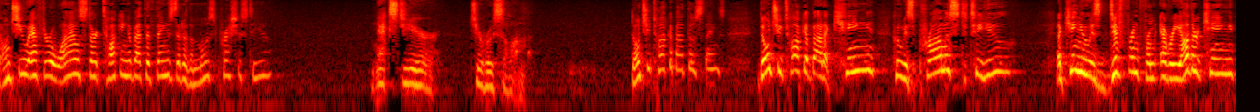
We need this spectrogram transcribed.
Don't you, after a while, start talking about the things that are the most precious to you? Next year, Jerusalem. Don't you talk about those things? Don't you talk about a king who is promised to you? A king who is different from every other king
